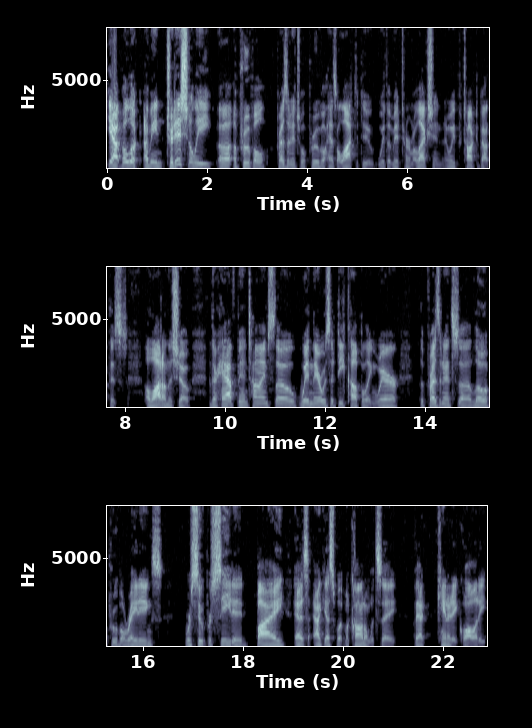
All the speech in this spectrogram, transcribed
Yeah, but look, I mean, traditionally, uh, approval, presidential approval, has a lot to do with a midterm election. And we've talked about this a lot on the show. There have been times, though, when there was a decoupling where the president's uh, low approval ratings were superseded by, as I guess what McConnell would say, that candidate quality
